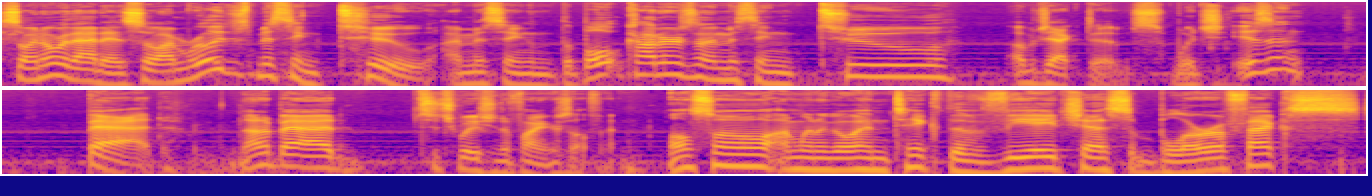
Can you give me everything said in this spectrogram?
So I know where that is. So I'm really just missing two. I'm missing the bolt cutters and I'm missing two objectives, which isn't bad. Not a bad situation to find yourself in. Also, I'm gonna go ahead and take the VHS blur effects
